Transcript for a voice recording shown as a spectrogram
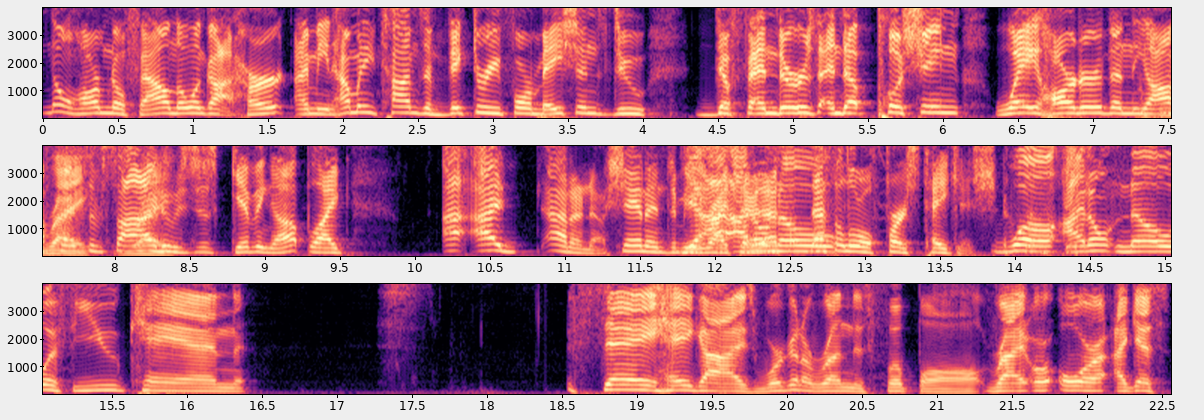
no harm, no foul. No one got hurt. I mean, how many times in victory formations do defenders end up pushing way harder than the offensive Right, side right. who's just giving up? Like, I, I, I don't know. Shannon to me Yeah, right I- I there. don't that's, know. that's a little first take-ish. Well, I don't know if you can say, "Hey guys, we're going to run this football," right? Or or I guess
